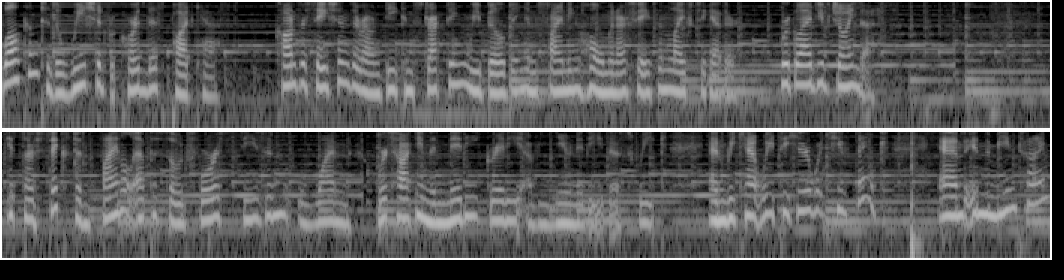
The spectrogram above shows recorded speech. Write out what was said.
Welcome to the We Should Record This podcast. Conversations around deconstructing, rebuilding, and finding home in our faith and life together. We're glad you've joined us. It's our sixth and final episode for season one. We're talking the nitty gritty of unity this week, and we can't wait to hear what you think. And in the meantime,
